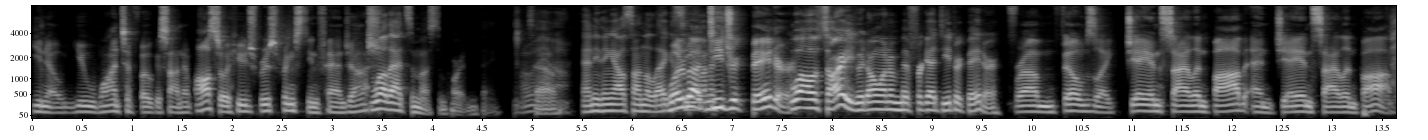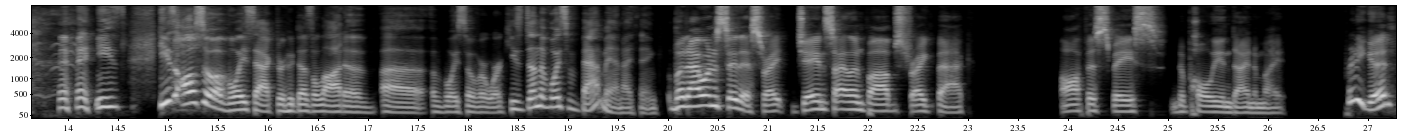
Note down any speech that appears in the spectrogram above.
you know you want to focus on him. Also a huge Bruce Springsteen fan, Josh. Well, that's the most important thing. Oh, so, yeah. anything else on the legacy? what about Diedrich Bader? Well, sorry, we don't want to forget Diedrich Bader. from films like Jay and Silent Bob and Jay and Silent Bob. he's he's also a voice actor who does a lot of uh of voiceover work. He's done the voice of Batman, I think. But I want to say this, right? Jay and Silent Bob Strike Back, Office Space, Napoleon Dynamite. Pretty good.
